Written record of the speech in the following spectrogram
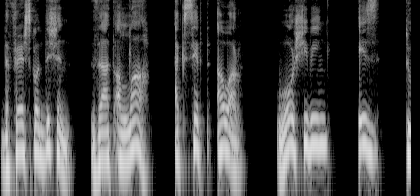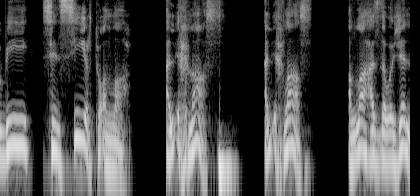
the first condition that Allah accept our worshipping is to be sincere to Allah. Al-Ikhlas. Al-Ikhlas. Allah Azza wa Jal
